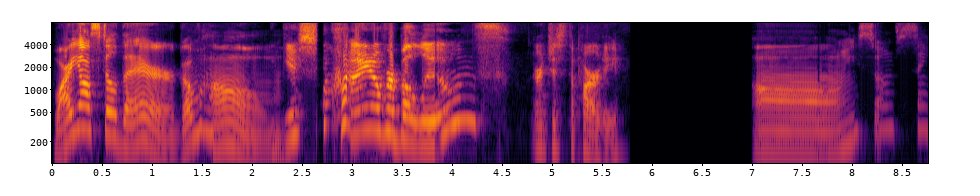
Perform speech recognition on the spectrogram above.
Why are y'all still there? Go home. You're still crying over balloons, or just the party? Oh, he's so sad.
